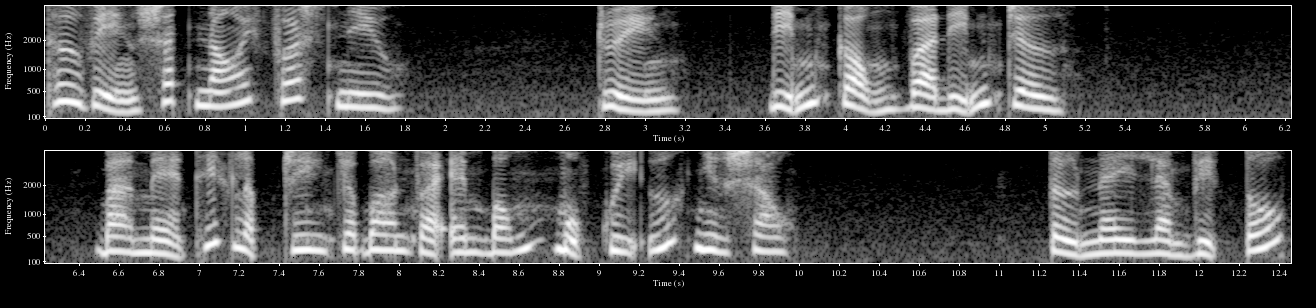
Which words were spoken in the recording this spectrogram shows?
Thư viện sách nói First New. Truyện Điểm cộng và điểm trừ Ba mẹ thiết lập riêng cho Bon và em bóng một quy ước như sau. Từ nay làm việc tốt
